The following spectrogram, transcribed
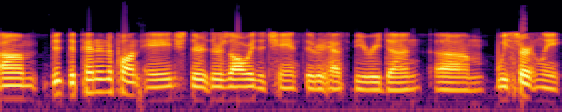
Um, d- depending upon age, there, there's always a chance that it would have to be redone. Um, we certainly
